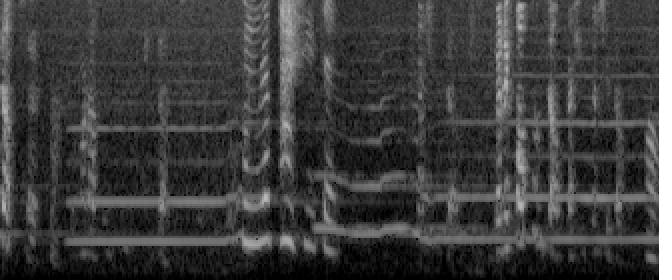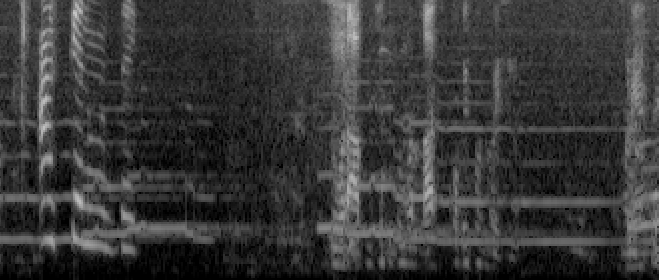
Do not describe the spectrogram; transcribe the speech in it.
চাচ্ছ তোমার আপু কি চাচ্ছ আমরা ফাঁসি চাই চাও? মানে কখন চাও? সেটা। বলো। আজকের মধ্যে। তোমার আপুর সাথে তোমার লাস্ট কবে কথা হয়েছিল? মনে আছে?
